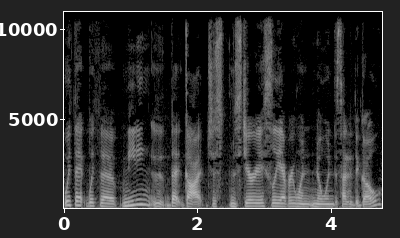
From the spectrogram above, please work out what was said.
with the with the meeting that got just mysteriously everyone no one decided to go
